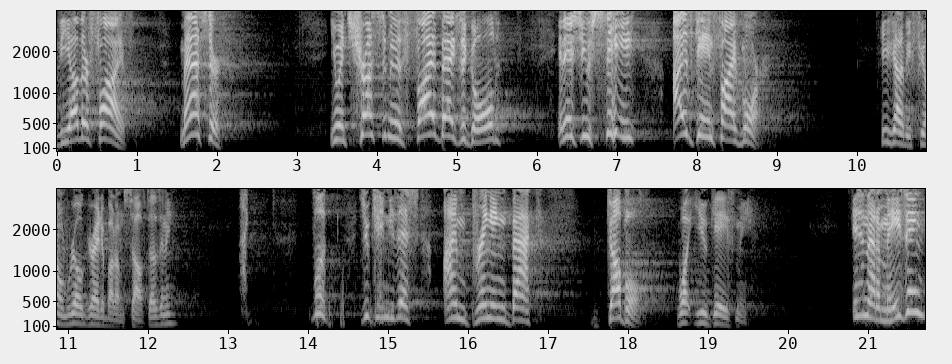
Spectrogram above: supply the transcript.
the other five. Master, You entrusted me with five bags of gold, and as you see, I've gained five more. He's got to be feeling real great about himself, doesn't he? Like, look, you gave me this. I'm bringing back double what you gave me. Isn't that amazing?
